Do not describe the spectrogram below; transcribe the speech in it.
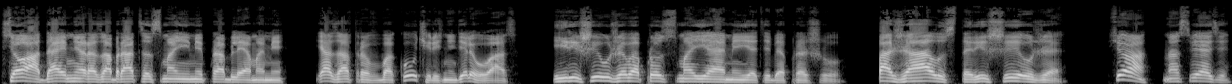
Все, дай мне разобраться с моими проблемами. Я завтра в Баку, через неделю у вас. И реши уже вопрос с Майами, я тебя прошу. Пожалуйста, реши уже. Все, на связи.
